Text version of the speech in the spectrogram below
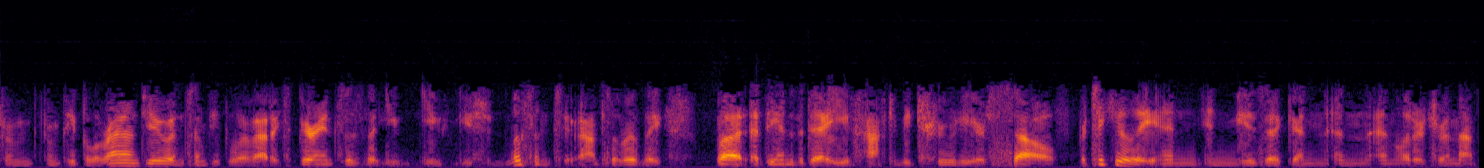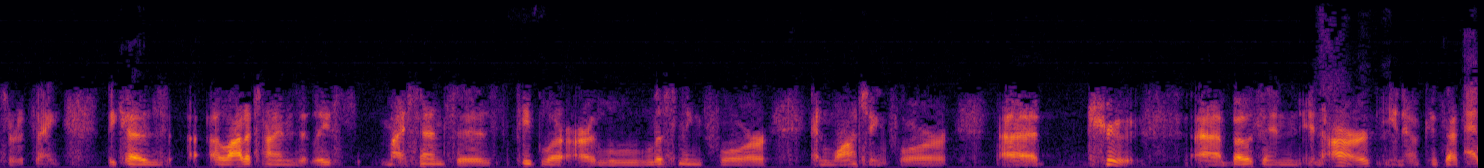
from from people around you, and some people have had experiences that you you you should listen to, absolutely. But at the end of the day, you have to be true to yourself, particularly in in music and and and literature and that sort of thing, because a lot of times, at least my sense is, people are, are listening for and watching for uh, truth uh, both in, in art, you know, because that's what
